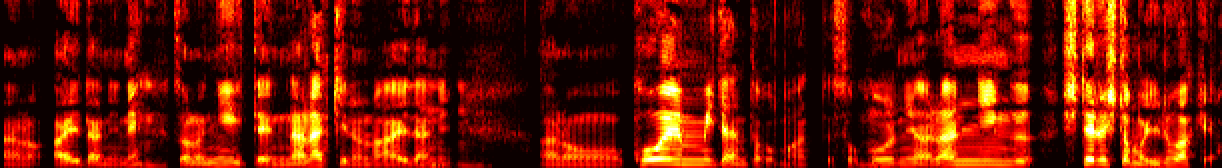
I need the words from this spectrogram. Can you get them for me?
あの間にね、その2.7キロの間に、あの公園みたいなとこもあってそこにはランニングしてる人もいるわけよ、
